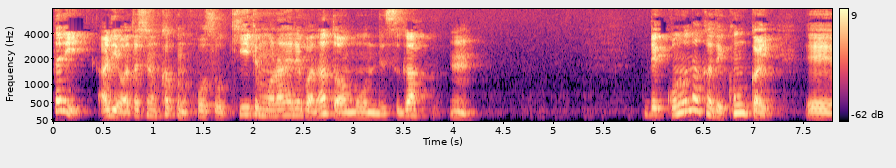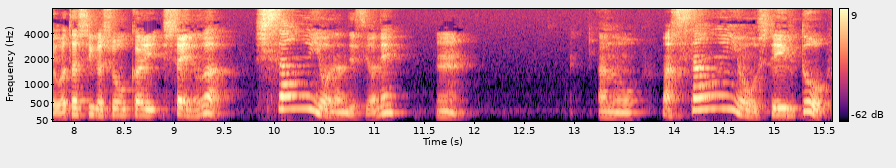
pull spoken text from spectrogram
たりあるいは私の過去の放送を聞いてもらえればなとは思うんですが、うん、でこの中で今回、えー私が紹介したいのが資産運用なんですよね、うん。あのまあ、資産運用をしていると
